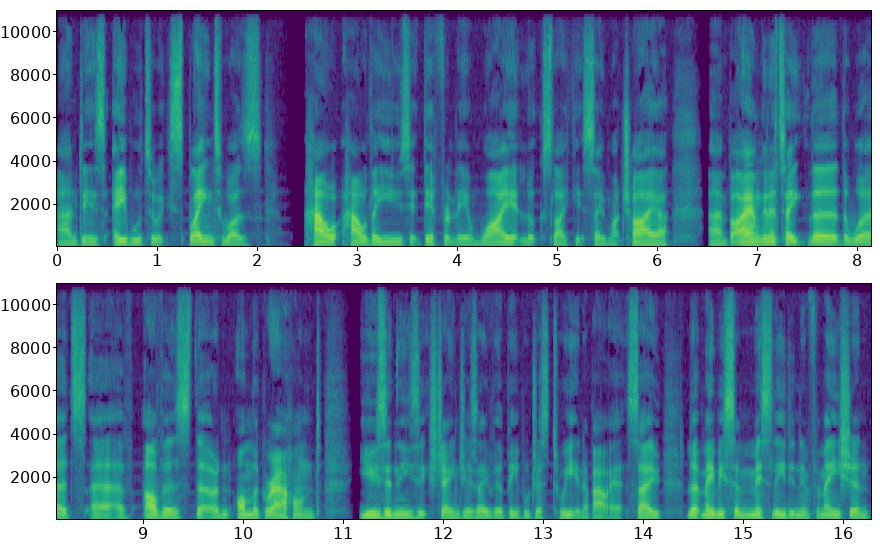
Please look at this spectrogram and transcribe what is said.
and is able to explain to us how how they use it differently and why it looks like it's so much higher. Um, but I am going to take the the words uh, of others that are on the ground using these exchanges over the people just tweeting about it. So look, maybe some misleading information,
